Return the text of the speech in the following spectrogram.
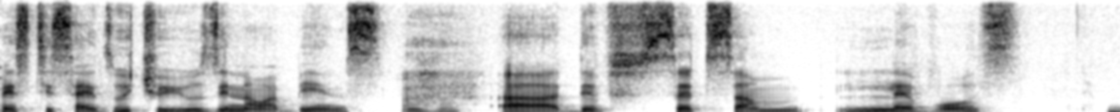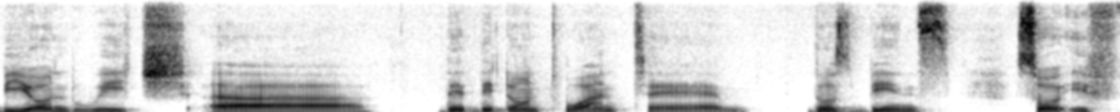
pesticides which we use in our beans. Uh, they've set some levels beyond which uh, they, they don't want um, those beans. So if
